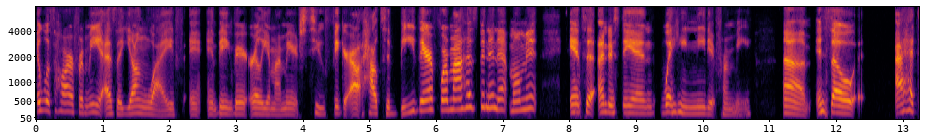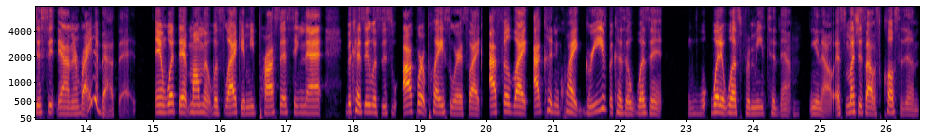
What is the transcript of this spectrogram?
it was hard for me as a young wife and, and, being very early in my marriage to figure out how to be there for my husband in that moment and to understand what he needed from me. Um, and so I had to sit down and write about that and what that moment was like and me processing that because it was this awkward place where it's like I feel like I couldn't quite grieve because it wasn't what it was for me to them you know? As much as I was close to them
